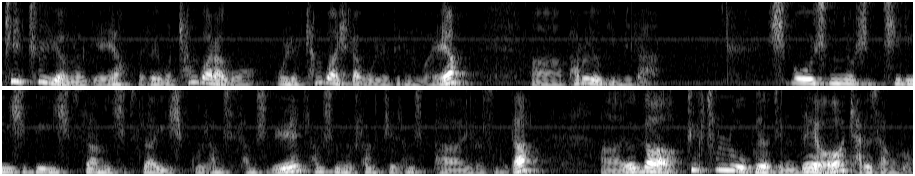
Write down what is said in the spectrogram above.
필출 영역이에요. 그래서 이건 참고하라고 올려 참고하시라고 올려드리는 거예요. 바로 여기입니다. 15, 16, 17, 22, 23, 24, 29, 30, 31, 36, 37, 38 이렇습니다. 아, 여기가 필출로 보여지는데요. 자료상으로.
